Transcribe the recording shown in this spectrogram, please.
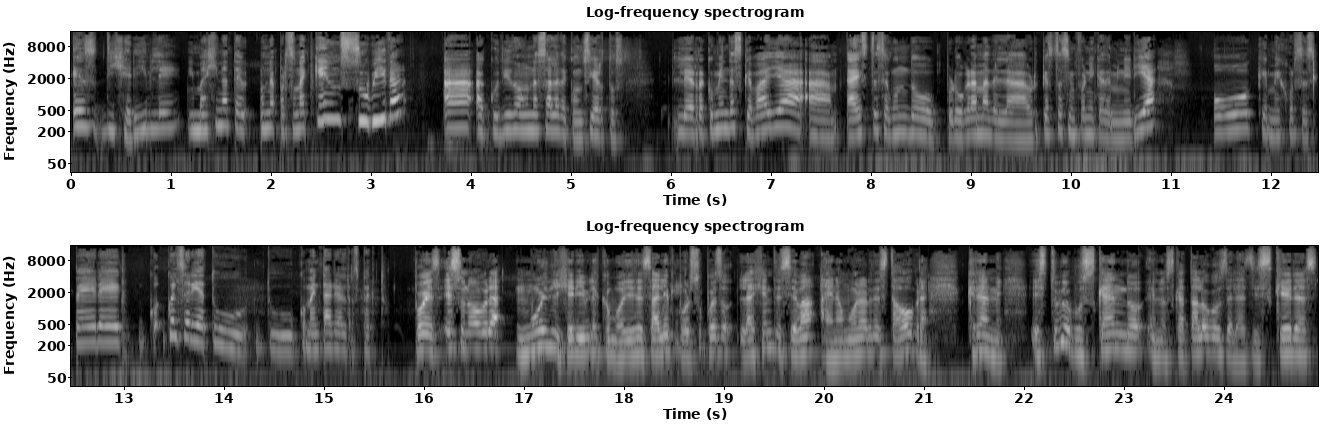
es digerible. Imagínate una persona que en su vida ha acudido a una sala de conciertos. ¿Le recomiendas que vaya a, a este segundo programa de la Orquesta Sinfónica de Minería o que mejor se espere? ¿Cuál sería tu, tu comentario al respecto? Pues es una obra muy digerible, como dice Sally. Por supuesto, la gente se va a enamorar de esta obra. Créanme, estuve buscando en los catálogos de las disqueras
